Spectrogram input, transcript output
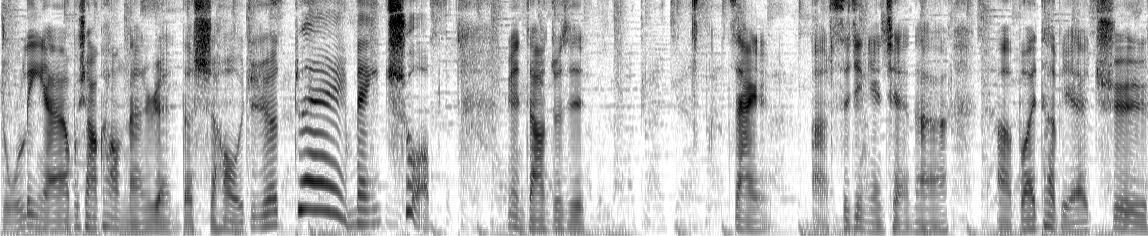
独立啊，不需要靠男人的时候，我就觉得对，没错。因为你知道，就是在呃十几年前呢，呃不会特别去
